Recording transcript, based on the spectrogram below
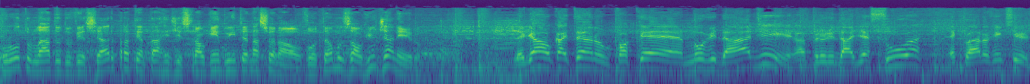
por outro lado do vestiário para tentar registrar alguém do Internacional. Voltamos ao Rio de Janeiro. Legal, Caetano. Qualquer novidade, a prioridade é sua. É claro, a gente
